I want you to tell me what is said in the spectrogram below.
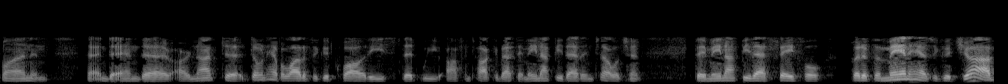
fun and and and uh, are not uh, don't have a lot of the good qualities that we often talk about. They may not be that intelligent. They may not be that faithful. But if a man has a good job,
